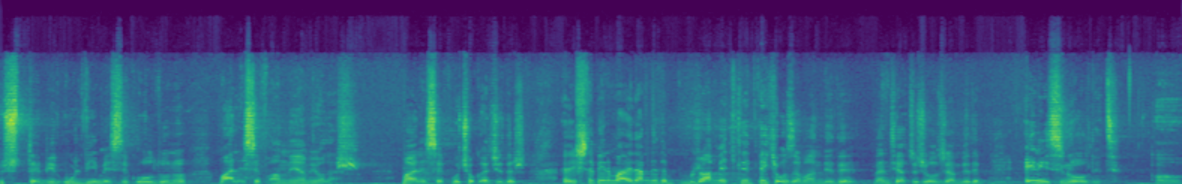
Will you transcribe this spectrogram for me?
üstte bir ulvi meslek olduğunu maalesef anlayamıyorlar. Maalesef bu çok acıdır. E işte benim ailemde de rahmetli peki o zaman dedi. Ben tiyatrocu olacağım dedim. En iyisini ol dedi. Oo.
